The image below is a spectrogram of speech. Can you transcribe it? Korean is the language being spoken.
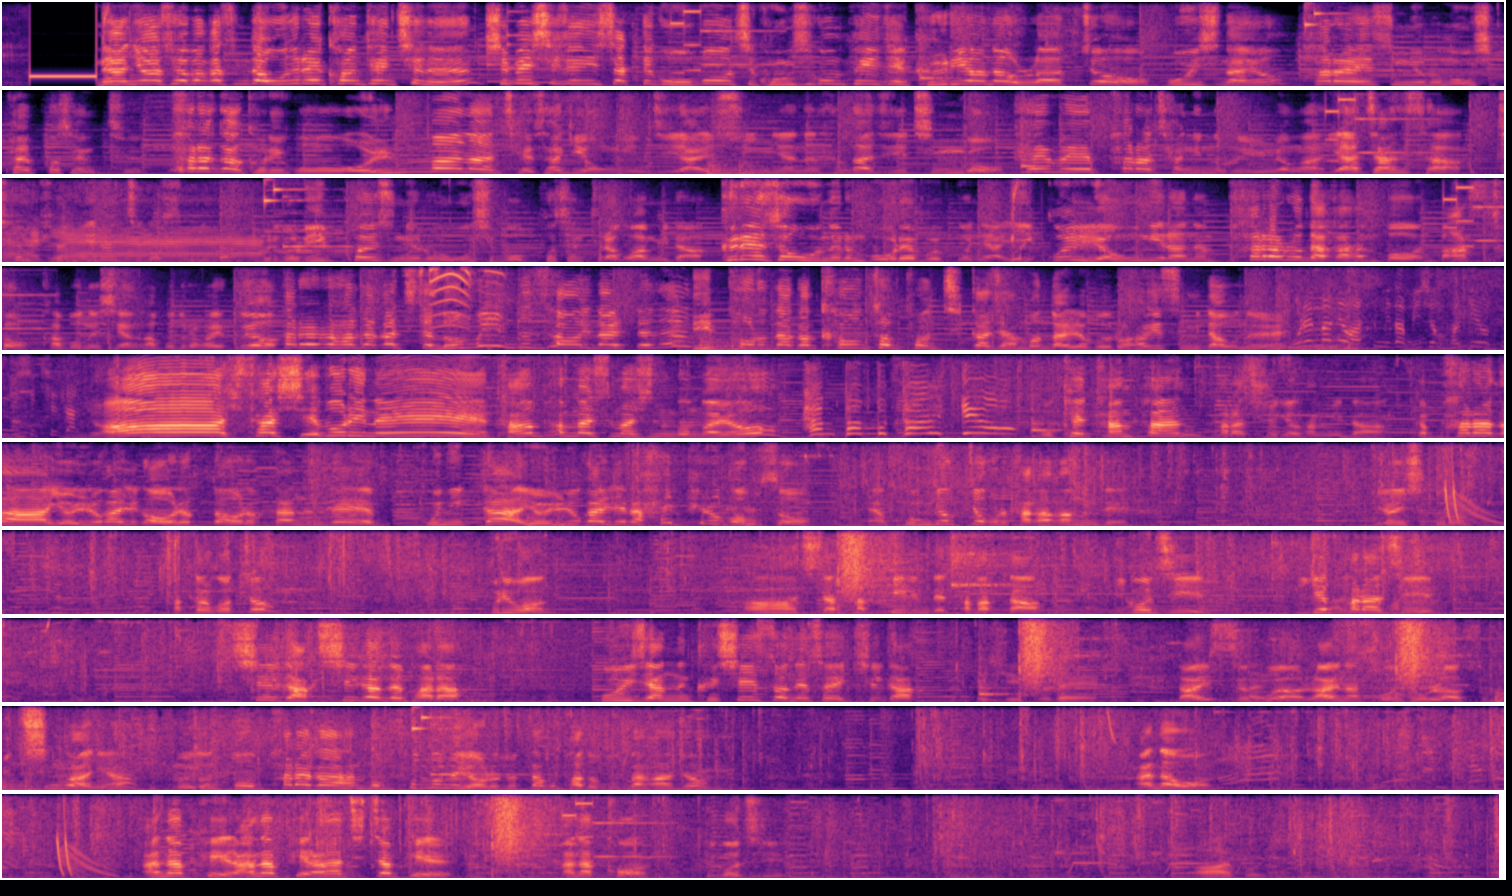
네 안녕하세요. 반갑습니다. 오늘의 컨텐츠는 11시즌이 시작되고 오버워치 공식 홈페이지에 글이 하나 올라왔죠? 보이시나요? 파라의 승률은 58% 파라가 그리고 얼마나 제사기 영웅인지 알 수 있냐는 한 가지 증거. 해외 파라 장인으로 유명한 야잔사 챔피언 1을 찍었습니다. 그리고 리퍼의 승률은 55%라고 합니다. 그래서 오늘은 뭘 해볼 거냐? 이 꿀 영웅이라는 파라로다가 한번 마스터 가보는 시간 가보도록 하겠고요. 파라를 하다가 진짜 너무 힘든 상황이다 할 때는 리퍼로다가 카운터 펀치까지 한번 날려보도록 하겠습니다 오늘. 오랜만에 왔습니다. 아 히사시부리네 다음 판 말씀하시는 건가요? 단판부터 할게요. 오케이 단판 파라 출격합니다. 그러니까 파라가 연료 관리가 어렵다 어렵다 하는데 보니까 연료 관리를 할 필요가 없어. 그냥 공격적으로 다가가면 돼. 이런 식으로. 다 떨궜죠? 브리원. 아 진짜 다 피일인데 잡았다. 이거지. 이게 파라지. 실각 실각을 봐라. 보이지 않는 그 실선에서의 킬각. 29대. 나이스 뭐야. 라인한테 언제 올라왔어? 미친 거 아니야? 뭐 이건 또 파라가 한번 포문을 열어줬다고 봐도 무방하죠? 아나원. 아나필 아나필 아나 진짜 필. 아나컷. 이거지. 아이고.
